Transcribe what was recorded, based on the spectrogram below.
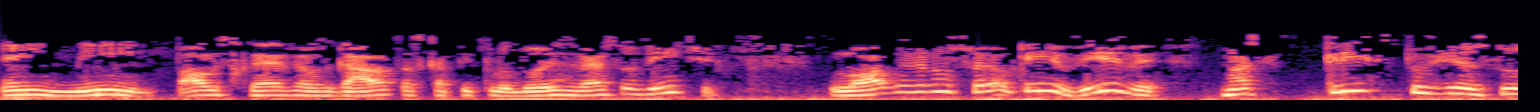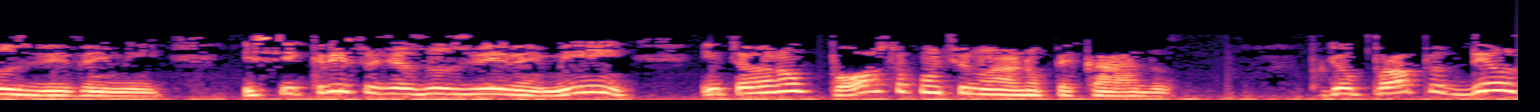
em mim. Paulo escreve aos Gálatas, capítulo 2, verso 20. Logo, já não sou eu quem vive, mas Cristo Jesus vive em mim. E se Cristo Jesus vive em mim, então eu não posso continuar no pecado, porque o próprio Deus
